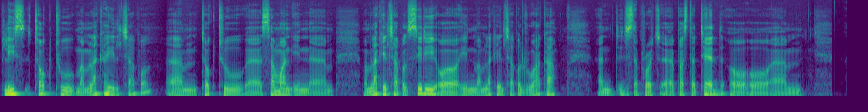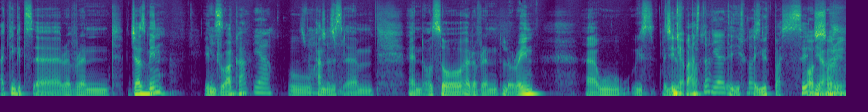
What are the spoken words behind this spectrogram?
please talk to Mamlaka Hill Chapel. Um, talk to uh, someone in um, Mamlaka Hill Chapel City or in Mamlaka Hill Chapel Ruaka, and just approach uh, Pastor Ted or, or um, I think it's uh, Reverend Jasmine in Yes. Ruaka Yeah. Who handles, um, and also uh, Reverend Lorraine, uh, who is the Senior youth pastor. pastor. Yeah, the youth youth- the pastor. youth pastor. Oh, senior. sorry.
